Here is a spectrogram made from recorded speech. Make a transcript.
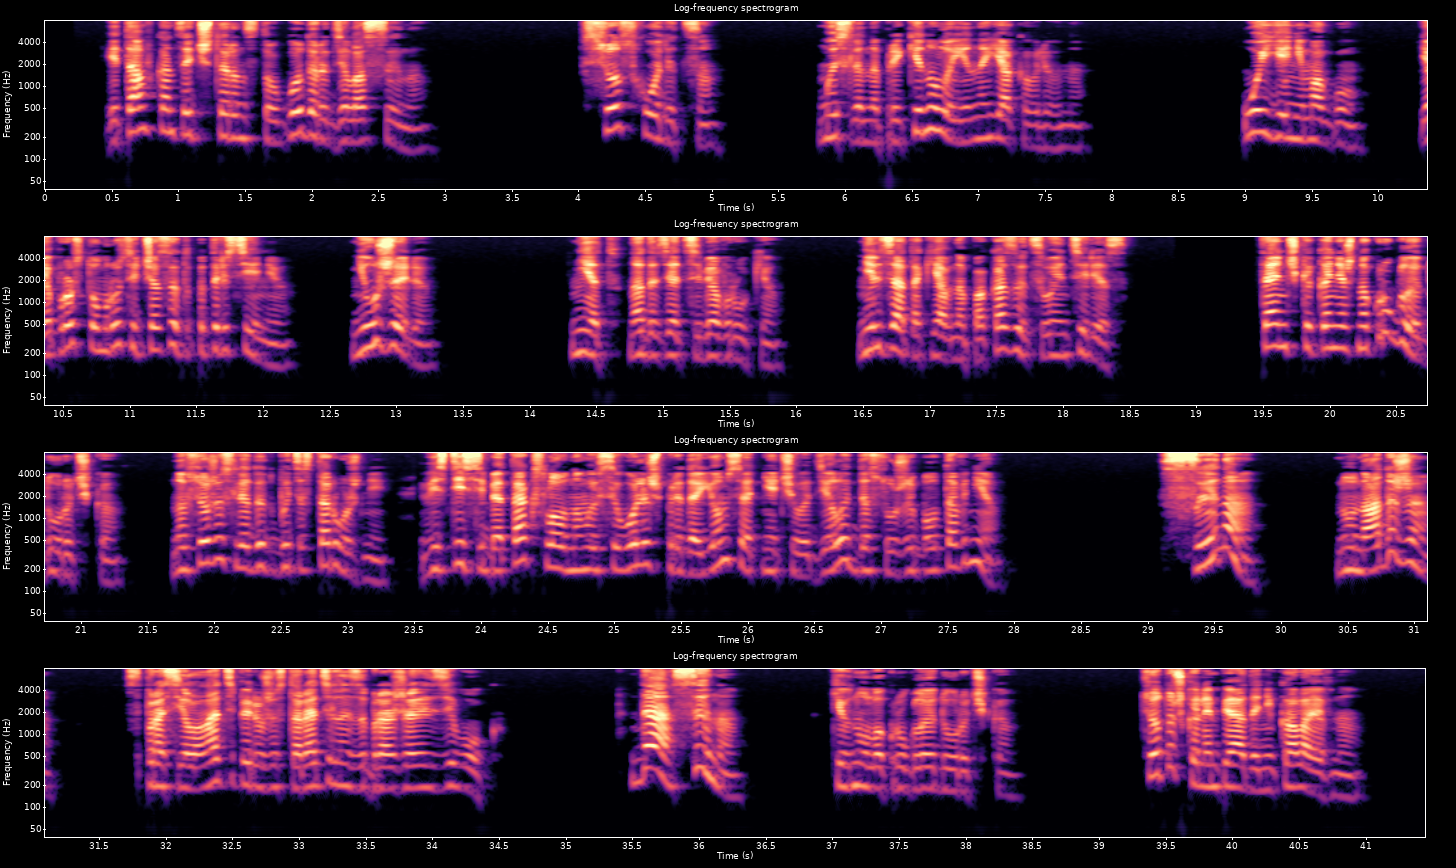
и там в конце 14 -го года родила сына. Все сходится, мысленно прикинула Инна Яковлевна. Ой, я не могу. Я просто умру сейчас от потрясения. Неужели? Нет, надо взять себя в руки. Нельзя так явно показывать свой интерес. Танечка, конечно, круглая дурочка, но все же следует быть осторожней, вести себя так, словно мы всего лишь предаемся от нечего делать досужей болтовне. Сына? Ну надо же, спросила она теперь уже старательно изображая зевок. Да, сына, кивнула круглая дурочка. Тетушка Олимпиада Николаевна,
